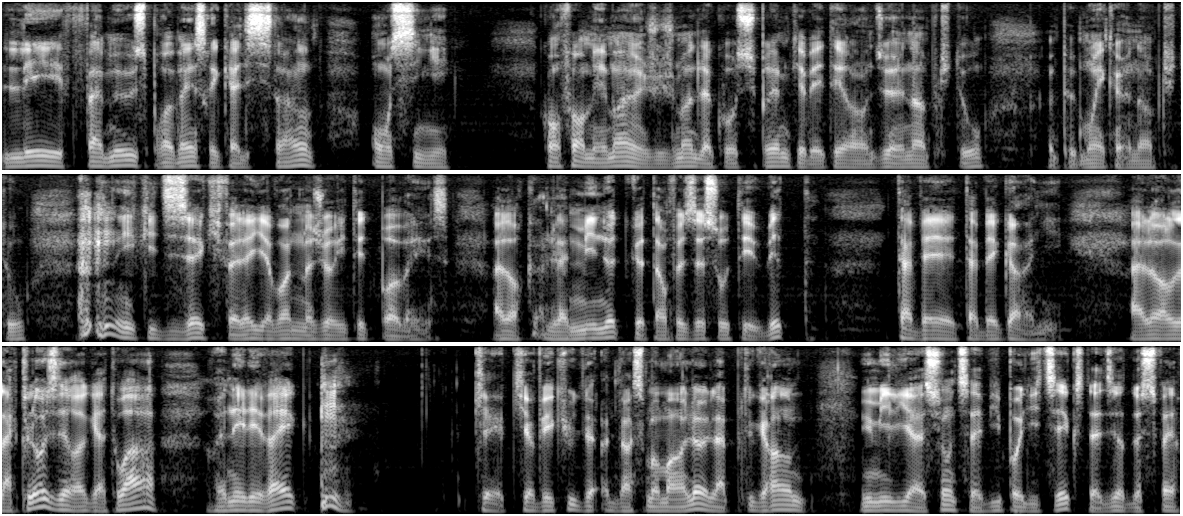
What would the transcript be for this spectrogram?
les fameuses provinces récalcitrantes ont signé, conformément à un jugement de la Cour suprême qui avait été rendu un an plus tôt, un peu moins qu'un an plus tôt, et qui disait qu'il fallait y avoir une majorité de provinces. Alors que la minute que tu en faisais sauter huit, t'avais avais gagné. Alors la clause dérogatoire, René Lévesque, qui, qui a vécu de- dans ce moment-là la plus grande humiliation de sa vie politique, c'est-à-dire de se faire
